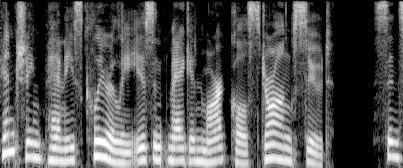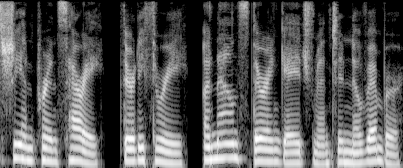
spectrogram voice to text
Pinching pennies clearly isn't Meghan Markle's strong suit. Since she and Prince Harry, 33, announced their engagement in November,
